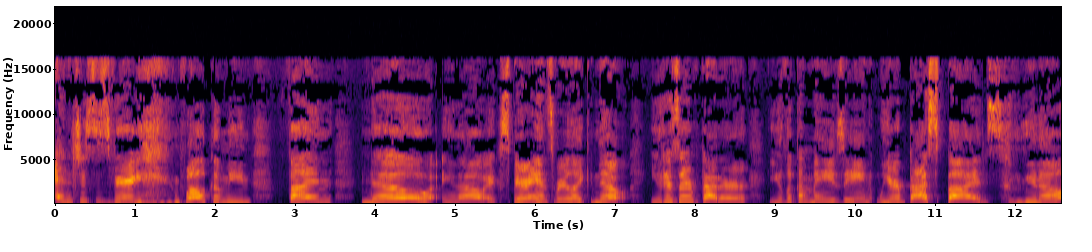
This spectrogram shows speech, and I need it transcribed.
And it's just this very welcoming, fun, no, you know, experience where you're like, no, you deserve better. You look amazing. We are best buds, you know?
